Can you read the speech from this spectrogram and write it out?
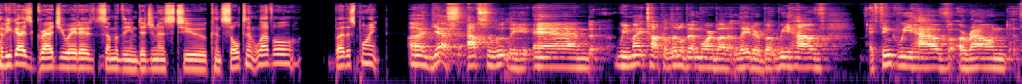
Have you guys graduated some of the indigenous to consultant level by this point? Uh, yes, absolutely. And we might talk a little bit more about it later, but we have, I think we have around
